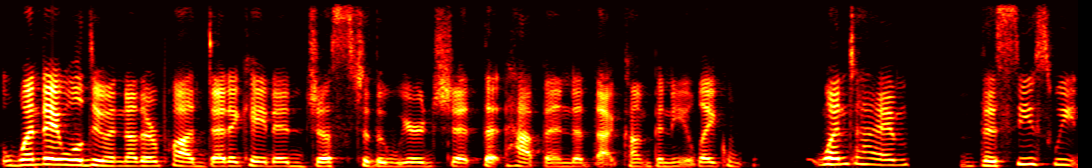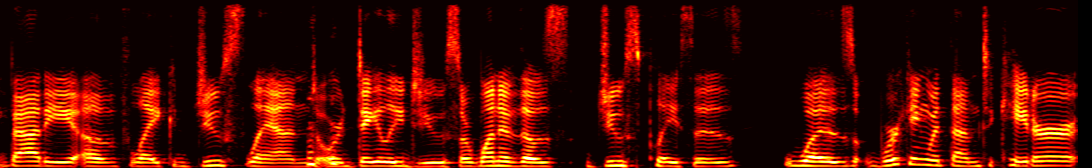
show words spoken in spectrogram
one day we'll do another pod dedicated just to the weird shit that happened at that company. Like one time the C-suite baddie of like Juice Land or Daily Juice or one of those juice places was working with them to cater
